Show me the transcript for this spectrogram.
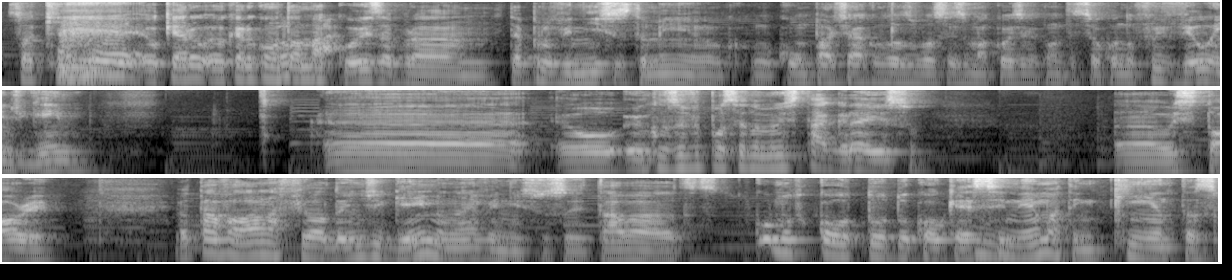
Só que eu quero, eu quero contar uma coisa, pra, até pro Vinícius também, compartilhar com todos vocês uma coisa que aconteceu quando eu fui ver o endgame. Uh, eu, eu, inclusive, postei no meu Instagram isso, uh, o story. Eu tava lá na fila do endgame, né, Vinícius? E tava, como todo qualquer cinema, tem 500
